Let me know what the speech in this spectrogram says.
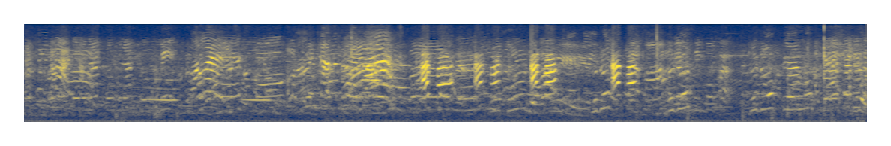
Menyatu, menyatu, menyatu. Mi. Atas, atas, atas. Atas, duduk, Duduk, Kianu. Duduk.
